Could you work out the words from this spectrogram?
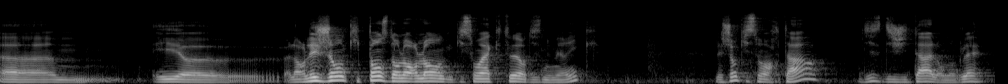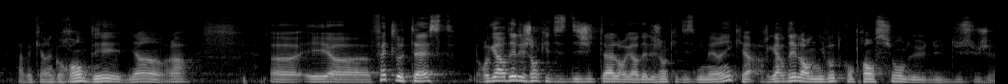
Euh, et euh, alors les gens qui pensent dans leur langue, qui sont acteurs, disent numérique. Les gens qui sont en retard disent digital en anglais, avec un grand D, bien, voilà. Euh, et faites le test. Regardez les gens qui disent digital, regardez les gens qui disent numérique, regardez leur niveau de compréhension du, sujet.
